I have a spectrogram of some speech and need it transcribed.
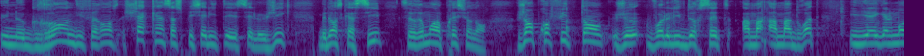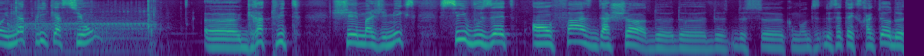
une grande différence. Chacun sa spécialité, c'est logique. Mais dans ce cas-ci, c'est vraiment impressionnant. J'en profite tant que je vois le livre de recettes à ma, à ma droite. Il y a également une application euh, gratuite chez Magimix. Si vous êtes en phase d'achat de, de- de- de ce, comment- de cet extracteur, de,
